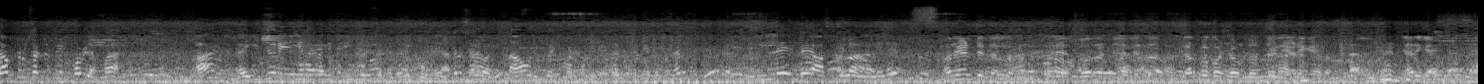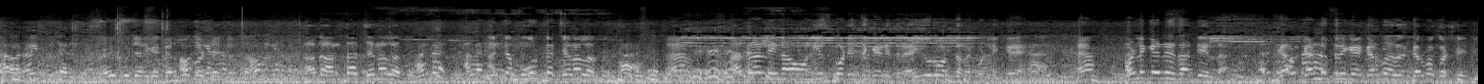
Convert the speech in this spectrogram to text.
ಡಾಕ್ಟರ್ ಸರ್ಟಿಫಿಕೇಟ್ ಕೊಡ್ಲಪ್ಪ. ಇಂಜುರಿ ಏನಾಗಿತ್ತು ಇಂಜುರಿ ಸರ್ಟಿಫಿಕೇಟ್ ಕೊಡಿ ಅದರ ಸಲುವಾಗಿ ನಾವು ರಿಕ್ವೆಸ್ಟ್ ಮಾಡ್ಕೊಂಡಿದ್ದೀವಿ. ಇಲ್ಲೇ ಹಾಸ್ಪಿಟಲ್ನಲ್ಲಿ ಅವ್ನು ಹೇಳ್ತಿದ್ದಲ್ಲ ಗರ್ಭಕೋಶ ಉಂಟು ಅಂತ ಹೇಳಿ ಯಾರಿಗೆ? ಯಾರಿಗೆ? ರವಿ ಪೂಜಾರಿ ರವಿ ಪೂಜಾರಿಗೆ ಗರ್ಭಕೋಶ ಇತ್ತು ಅಂತ. ಅದು ಅಂತ ಚಾನಲ್ ಅದು. ಅಂತ ಮೂರ್ಖ ಚಾನಲ್ ಅದು. ಅದರಲ್ಲಿ ನಾವು ನ್ಯೂಸ್ ಕೊಡಿ ಅಂತ ಕೇಳಿದ್ರೆ ಇವರು ಅಂತಾರ ಕೊಡ್ಲಿಕ್ಕೆ. ಹಾ? ಕೊಡ್ಲಿಕ್ಕೇನೆ ಸಾಧ್ಯ ಇಲ್ಲ. ಗಂಡಸರಿಗೆ ಗರ್ಭ ಗರ್ಭಕೋಶ ಇದೆ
